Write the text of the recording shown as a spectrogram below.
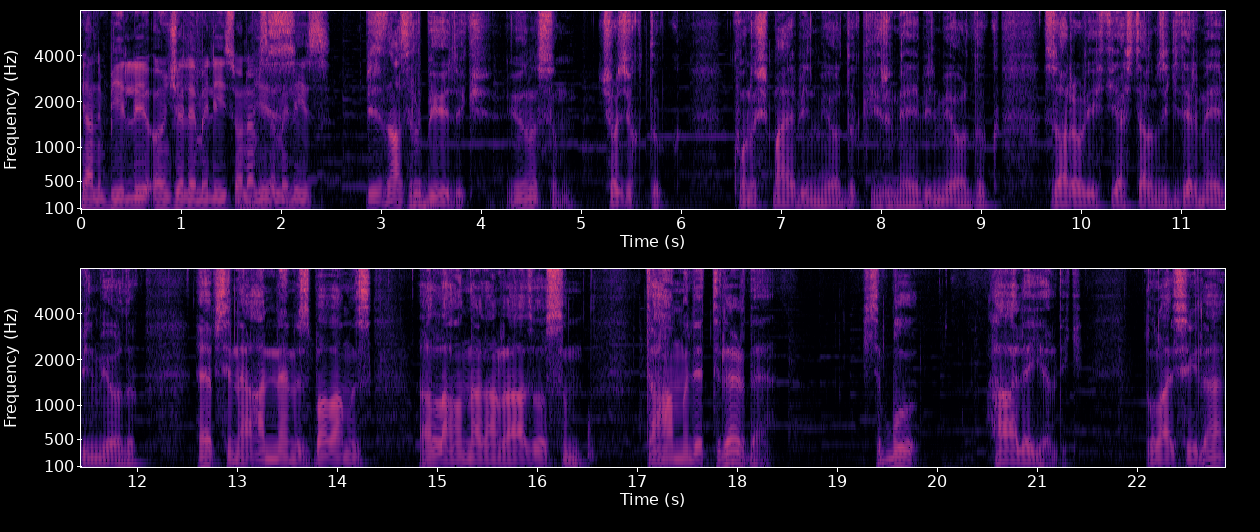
Yani birliği öncelemeliyiz, önemsemeliyiz. Biz nasıl büyüdük Yunus'um? Çocuktuk. Konuşmayı bilmiyorduk, yürümeyi bilmiyorduk. Zaruri ihtiyaçlarımızı gidermeyi bilmiyorduk. Hepsine annemiz, babamız, Allah onlardan razı olsun tahammül ettiler de işte bu hale geldik. Dolayısıyla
